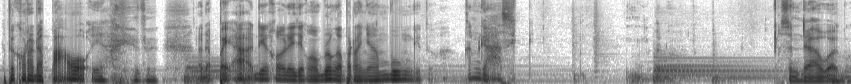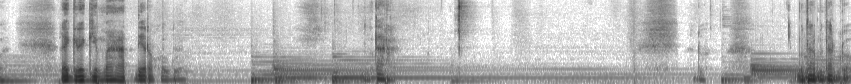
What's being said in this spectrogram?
Tapi kok ada pao ya gitu. Ada PA dia kalau diajak ngobrol nggak pernah nyambung gitu. Kan gak asik. Aduh. sendawa gue lagi-lagi mati rokok gue bentar bentar bro.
